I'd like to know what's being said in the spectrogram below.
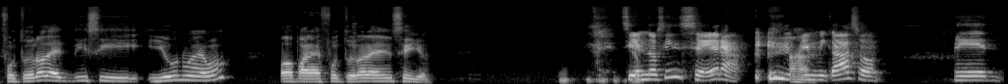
futuro del DCU nuevo o para el futuro del MCU? Siendo sincera, en mi caso, eh,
